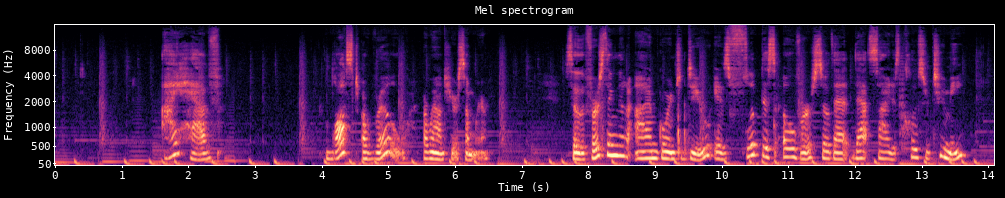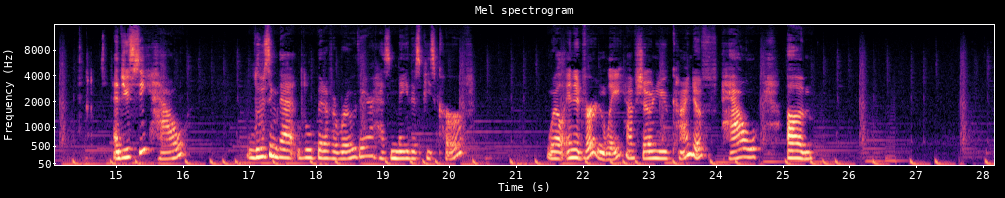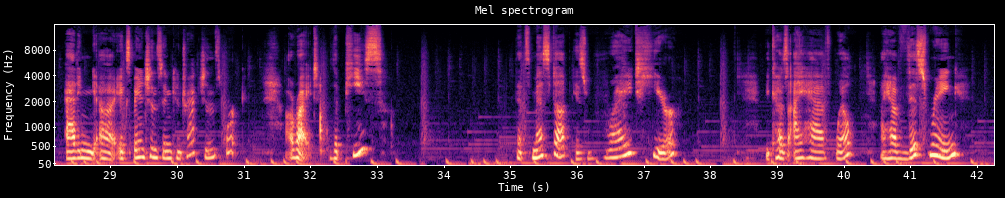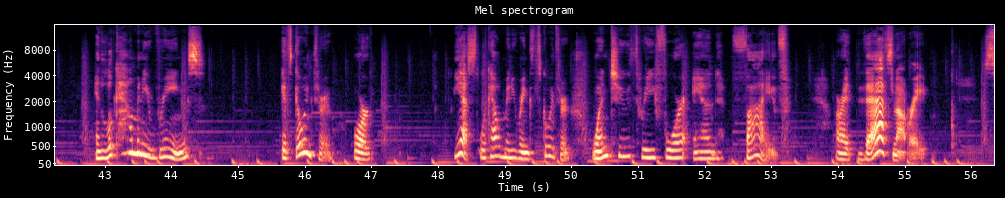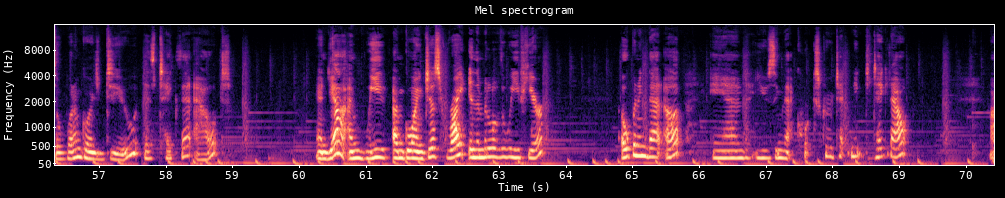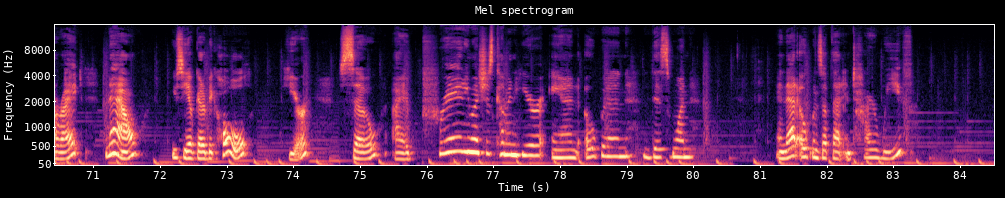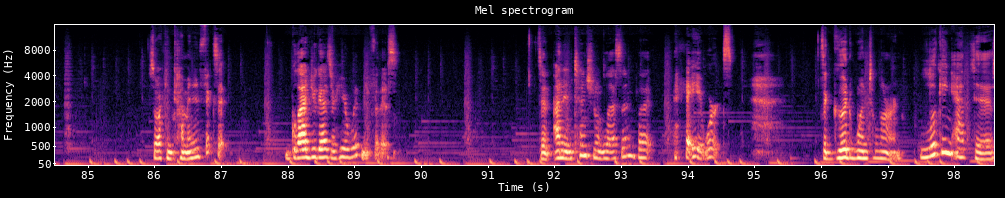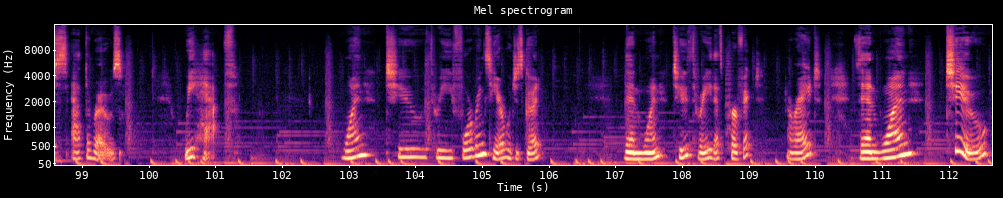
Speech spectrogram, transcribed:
I have lost a row around here somewhere. So the first thing that I'm going to do is flip this over so that that side is closer to me. And do you see how losing that little bit of a row there has made this piece curve? Well, inadvertently, I've shown you kind of how um, adding uh, expansions and contractions work. All right, the piece that's messed up is right here because I have, well, I have this ring and look how many rings it's going through. Or, yes, look how many rings it's going through. One, two, three, four, and five. All right, that's not right. So what I'm going to do is take that out. And yeah, I'm weave, I'm going just right in the middle of the weave here, opening that up and using that corkscrew technique to take it out. All right, now you see I've got a big hole here. So I pretty much just come in here and open this one and that opens up that entire weave. So I can come in and fix it. Glad you guys are here with me for this. It's an unintentional lesson, but hey, it works. It's a good one to learn. Looking at this, at the rows, we have one, two, three, four rings here, which is good. Then one, two, three, that's perfect. All right. Then one, two,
